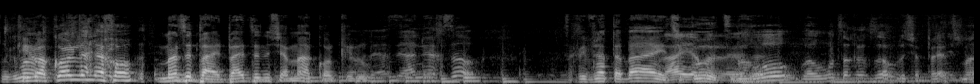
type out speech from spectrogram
כאילו הכל נכון. מה זה בית? בית זה נשמה, הכל כאילו... אז לאן הוא יחזור? צריך לבנות את הבית, שיפוץ. אבל- ברור, ברור צריך לחזור, לשפץ, מה?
